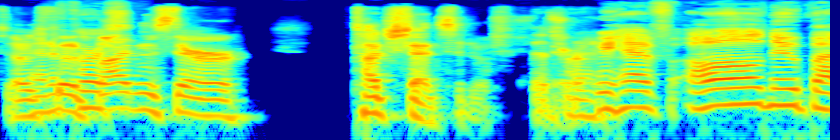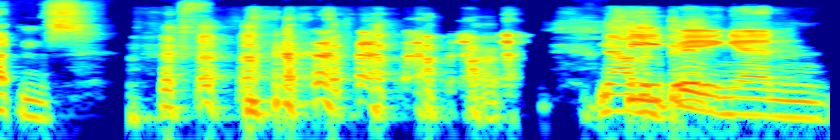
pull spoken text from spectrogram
So And instead of of, buttons, they're touch sensitive. That's right. We have all new buttons. now, the beeping big, and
